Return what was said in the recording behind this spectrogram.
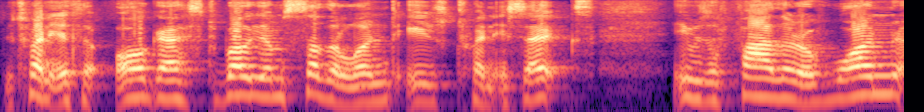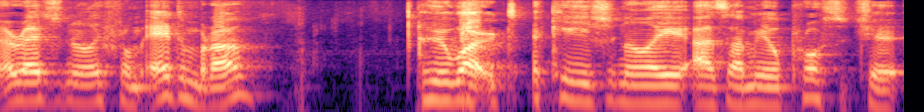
the 20th of August, William Sutherland, aged 26. He was a father of one, originally from Edinburgh, who worked occasionally as a male prostitute.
